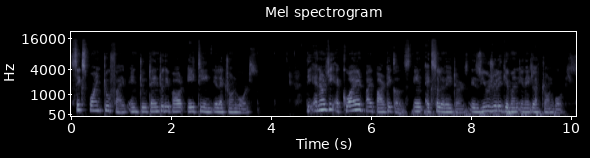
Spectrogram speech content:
6.25 into 10 to the power 18 electron volts. The energy acquired by particles in accelerators is usually given in electron volts.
